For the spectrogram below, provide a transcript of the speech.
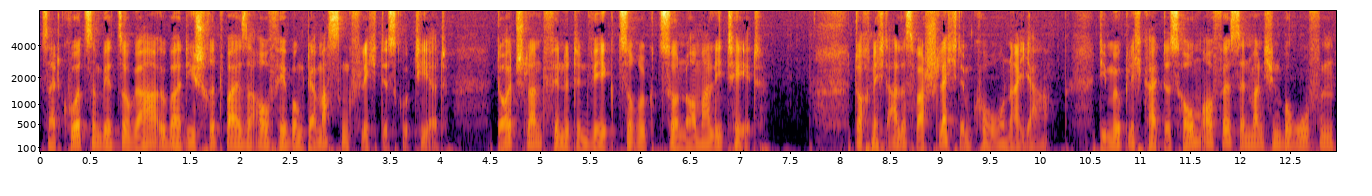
Seit kurzem wird sogar über die schrittweise Aufhebung der Maskenpflicht diskutiert. Deutschland findet den Weg zurück zur Normalität. Doch nicht alles war schlecht im Corona-Jahr. Die Möglichkeit des Homeoffice in manchen Berufen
